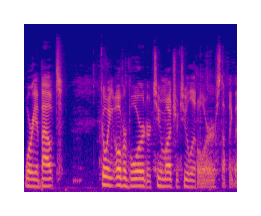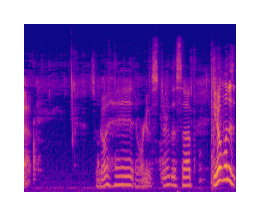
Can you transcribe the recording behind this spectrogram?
worry about going overboard or too much or too little or stuff like that. So go ahead and we're to stir this up. You don't want to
